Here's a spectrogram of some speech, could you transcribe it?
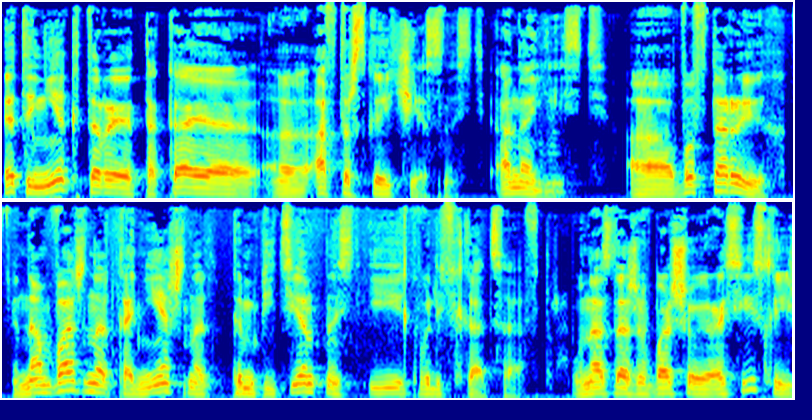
Это некоторая такая э, авторская честность. Она угу. есть. А, во-вторых, нам важно, конечно, компетентность и квалификация автора. У нас даже в Большой Российской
